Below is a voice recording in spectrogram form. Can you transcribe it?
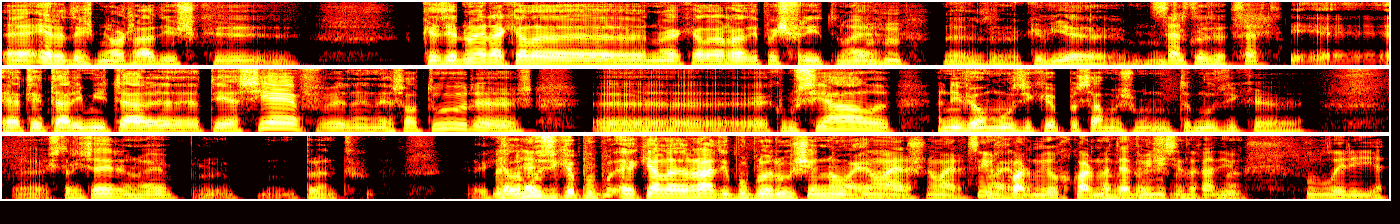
era das melhores rádios que Quer dizer, não era aquela, não é aquela rádio depois frito, não é? Uhum. Que havia muita certo, coisa. Certo. É, é tentar imitar a TSF, nessa altura, a comercial. A nível música, passámos muita música estrangeira, não é? Pronto. Aquela Mas, é- música, é... aquela rádio popularucha não era. Não era, não era. Sim, não eu recordo-me, eu recordo-me até do início da rádio Popularia,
